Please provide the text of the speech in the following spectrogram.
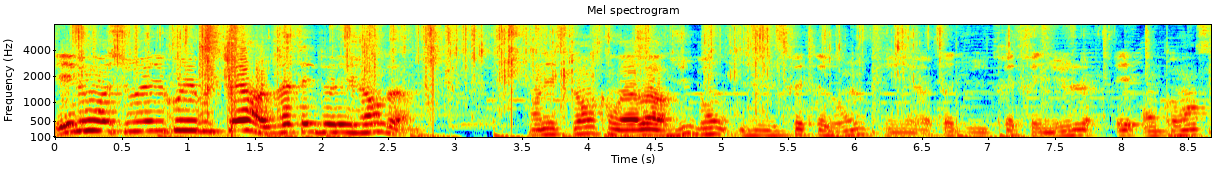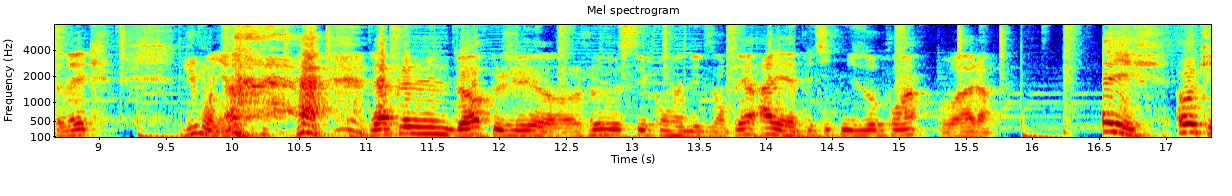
Et nous, on va s'ouvrir du coup les boosters, bataille de légende. En espérant qu'on va avoir du bon, du très très bon et euh, pas du très très nul. Et on commence avec du moyen. la pleine lune d'or que j'ai euh, je ne sais combien d'exemplaires. Allez, la petite mise au point, voilà. Allez, ok,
